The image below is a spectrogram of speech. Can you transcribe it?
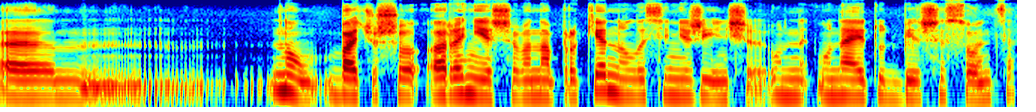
Е, ну, бачу, що раніше вона прокинулася, ніж інші. У неї тут більше сонця,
